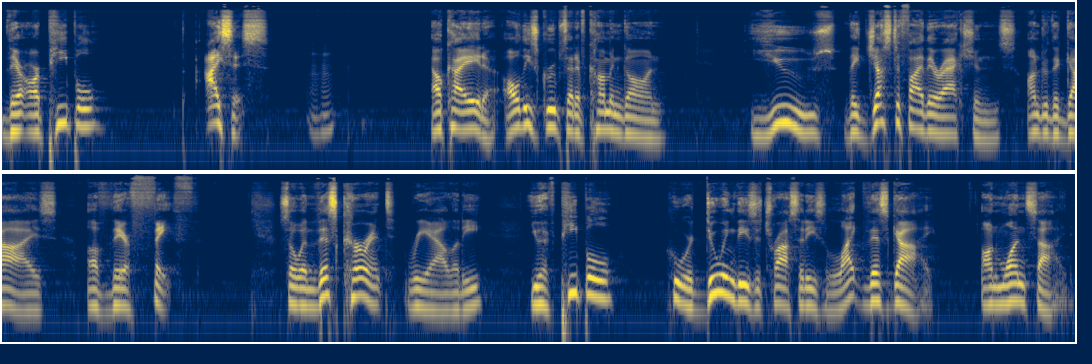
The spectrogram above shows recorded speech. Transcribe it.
There are people, ISIS, mm-hmm. Al Qaeda, all these groups that have come and gone, use, they justify their actions under the guise of their faith. So in this current reality, you have people who are doing these atrocities like this guy on one side.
